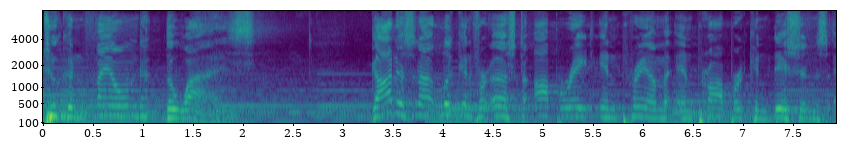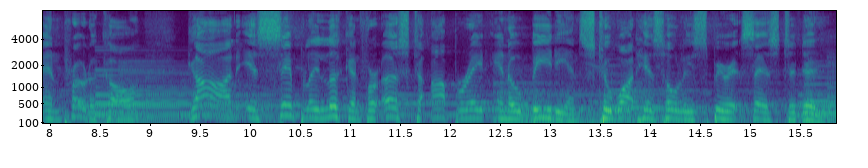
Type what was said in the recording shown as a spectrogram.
to confound the wise. God is not looking for us to operate in prim and proper conditions and protocol. God is simply looking for us to operate in obedience to what His Holy Spirit says to do.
